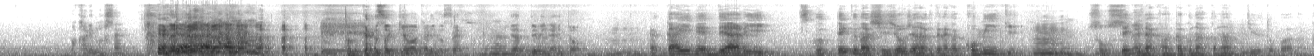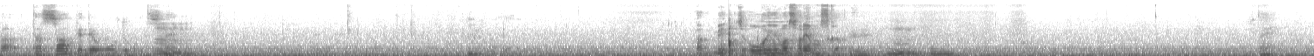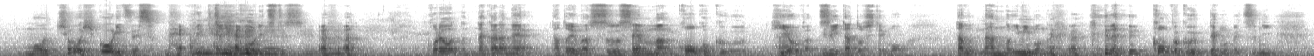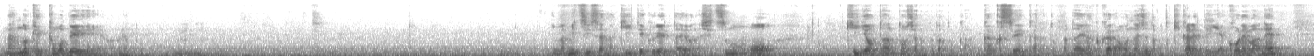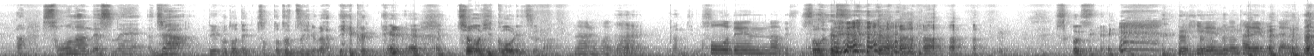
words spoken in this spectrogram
分かりません。こっから先は分かりません。やってみないと。概念であり作っていくのは市場じゃなくてなんかコミュニティうん、うんそうっすね。的な感覚なんかなっていうところはなんか携わってて思うところですね、うんあめっちゃ応援はされますからね、うん。うん。ねもう超非効率ですもん。ねめっちゃ非効率ですよ、うん。これをだからね例えば数千万広告費用がついたとしても、多分何の意味もない。広告売っても別に何の結果も出えへんやろ。な、うん。今三井さんが聞いてくれたような質問を企業担当者の方とか学生からとか大学から同じようなこと聞かれて「いやこれはねあそうなんですね。じゃあ」っていうことでちょっとずつ広がっていくっていう 超非効率な、なるほど、はい、感じです放電なんですね。そうです そうですね。秘伝のタレみたいな感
